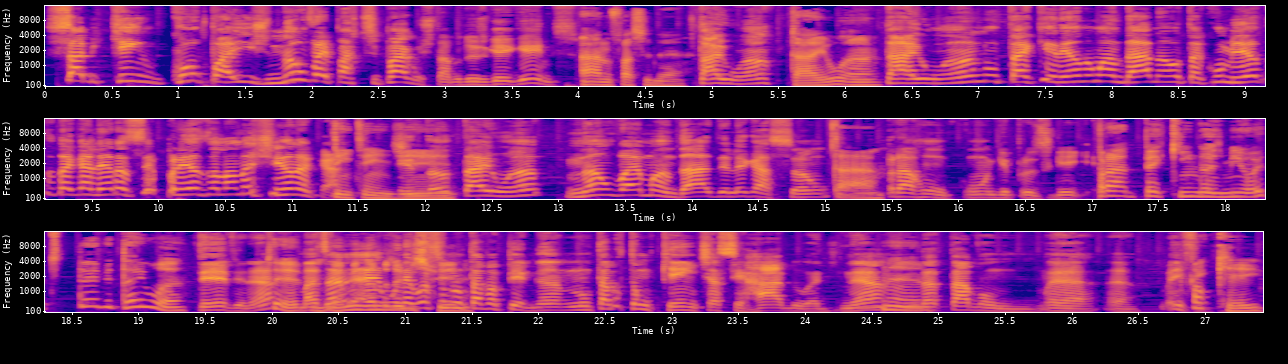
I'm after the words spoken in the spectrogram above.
sabe quem, qual país não vai participar, Gustavo, dos Gay Games? Ah, não faço ideia. Taiwan. Taiwan. Taiwan não tá querendo mandar, não. Tá com medo da galera ser presa lá na China, cara. Entendi. Então, Taiwan não vai mandar a delegação Tá. pra Hong Kong pros gay. Pra Pequim 2008 teve Taiwan. Teve, né? Teve, Mas é, é, o negócio não tava pegando, não tava tão quente, acirrado, né? É. Ainda estavam. É, é. Enfim. Ok.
